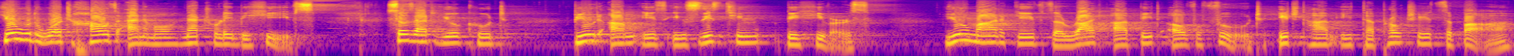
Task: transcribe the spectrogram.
you would watch how the animal naturally behaves, so that you could build on its existing behaviors. You might give the rat a bit of food each time it approaches the bar.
